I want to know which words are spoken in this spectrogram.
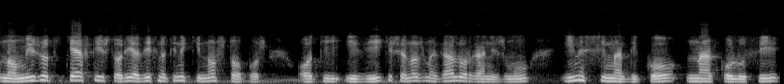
νομίζω ότι και αυτή η ιστορία δείχνει ότι είναι κοινός τόπος ότι η διοίκηση ενός μεγάλου οργανισμού είναι σημαντικό να ακολουθεί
